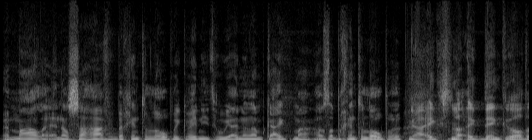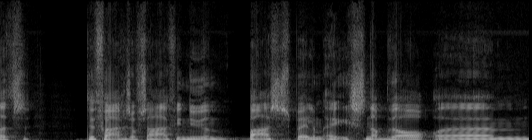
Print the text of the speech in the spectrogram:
en Malen. En als Sahavi begint te lopen. Ik weet niet hoe jij naar hem kijkt. Maar als dat begint te lopen. Ja, ik, snap, ik denk wel dat... De vraag is of Sahavi nu een basisspeler... maar Ik snap wel... ehm,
